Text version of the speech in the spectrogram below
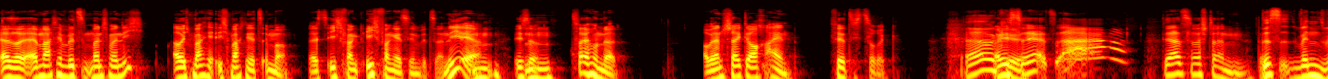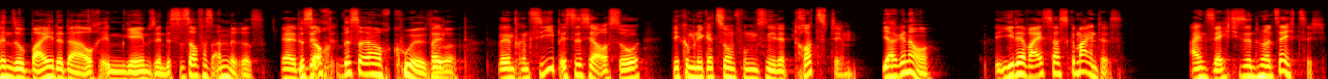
also er macht den Witz manchmal nicht, aber ich mache ich mach ihn jetzt immer. Das heißt, ich fange ich fang jetzt den Witz an. Nie er. Mhm. Ich so, Mhm. 200. Aber dann steigt er auch ein. 40 zurück. Ja, Und ich so, okay. jetzt, ah, der hat's verstanden. Das, wenn, wenn so beide da auch im Game sind, ist das auch was anderes. ja, Das ist auch, das ist auch cool. Weil- So. Weil im Prinzip ist es ja auch so, die Kommunikation funktioniert ja trotzdem. Ja, genau. Jeder weiß, was gemeint ist. 1,60 sind 160.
